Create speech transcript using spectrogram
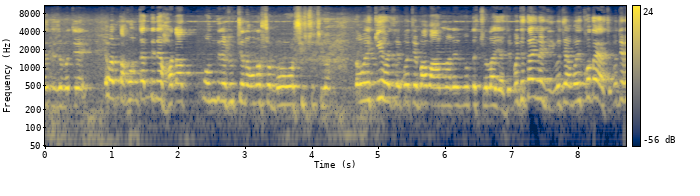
করতেছে বলছে, এবার তখনকার দিনে হঠাৎ মন্দিরে ঢুকছে না, ওনার সব বড় বড় শিষ্য ছিল। তো কী হয়েছে? বলছে, বাবা, আপনার মধ্যে চলে যাচ্ছে বলছে, তাই নাকি? বলছে বলছে, কোথায় আছে? বলছে,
